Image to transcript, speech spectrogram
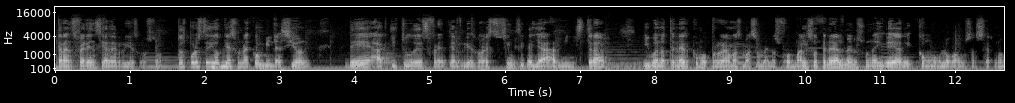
transferencia de riesgos, ¿no? Entonces, por eso te digo que es una combinación de actitudes frente al riesgo. Esto significa ya administrar y bueno, tener como programas más o menos formales o tener al menos una idea de cómo lo vamos a hacer, ¿no?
